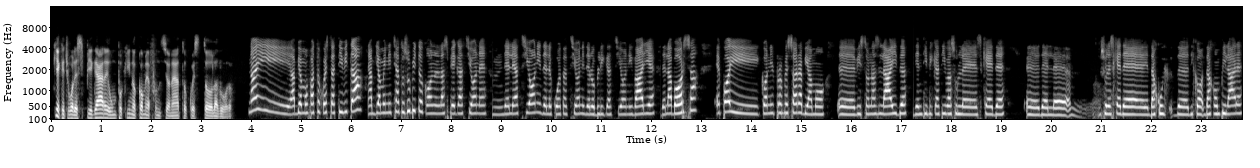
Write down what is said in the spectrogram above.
Chi è che ci vuole spiegare un pochino come ha funzionato questo lavoro? Noi abbiamo fatto questa attività, abbiamo iniziato subito con la spiegazione mh, delle azioni, delle quotazioni, delle obbligazioni varie della borsa e poi con il professore abbiamo eh, visto una slide identificativa sulle schede, eh, del, mh, sulle schede da, cui, de, di, da compilare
